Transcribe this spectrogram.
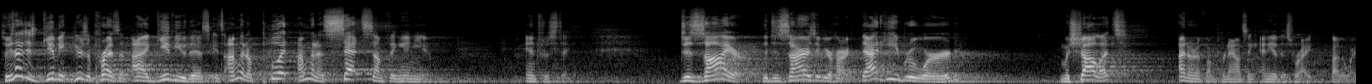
So he's not just giving, here's a present, I give you this. It's I'm going to put, I'm going to set something in you. Interesting. Desire, the desires of your heart. That Hebrew word, mashalat, I don't know if I'm pronouncing any of this right, by the way.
